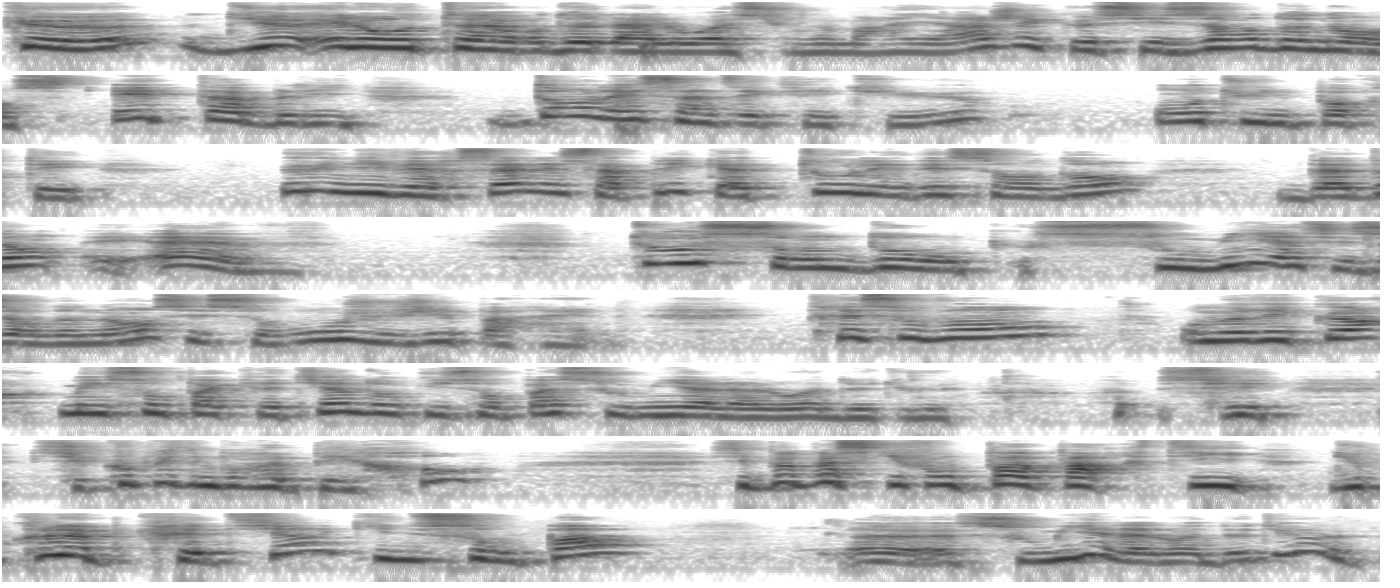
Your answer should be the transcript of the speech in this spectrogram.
que Dieu est l'auteur de la loi sur le mariage et que ses ordonnances établies dans les Saintes Écritures ont une portée universelle et s'appliquent à tous les descendants d'Adam et Ève. Tous sont donc soumis à ces ordonnances et seront jugés par elles. Très souvent, on me récorque, mais ils ne sont pas chrétiens, donc ils ne sont pas soumis à la loi de Dieu. C'est complètement aberrant. C'est pas parce qu'ils font pas partie du club chrétien qu'ils ne sont pas euh, soumis à la loi de Dieu.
